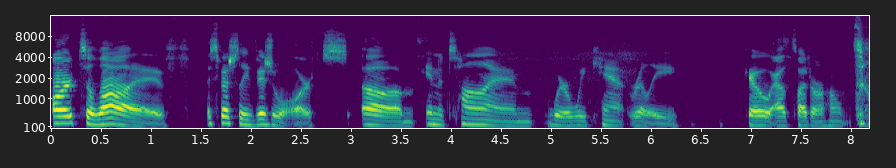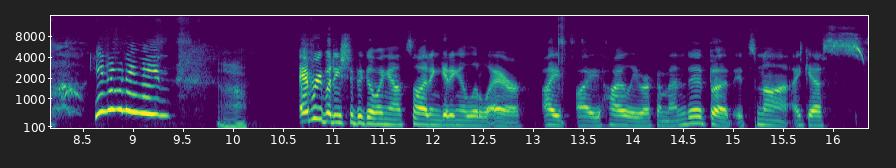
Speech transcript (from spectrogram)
arts alive, especially visual arts, um, in a time where we can't really go outside our homes? you know what I mean? Uh, Everybody should be going outside and getting a little air. I, I highly recommend it, but it's not, I guess,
